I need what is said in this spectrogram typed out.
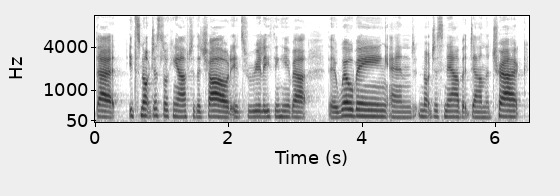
that it's not just looking after the child, it's really thinking about their well being and not just now, but down the track.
